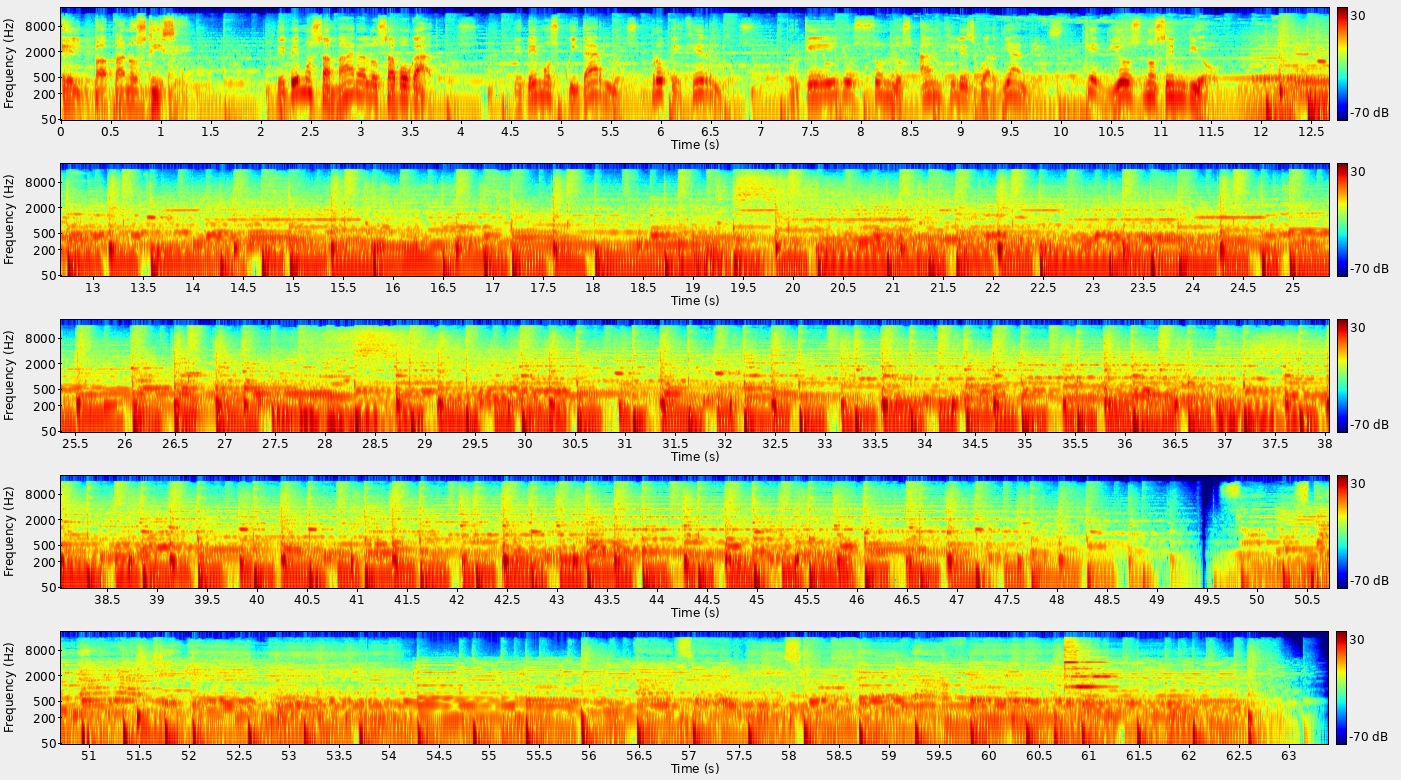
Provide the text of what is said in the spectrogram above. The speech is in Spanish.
El Papa nos dice, debemos amar a los abogados, debemos cuidarlos, protegerlos, porque ellos son los ángeles guardianes que Dios nos envió.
